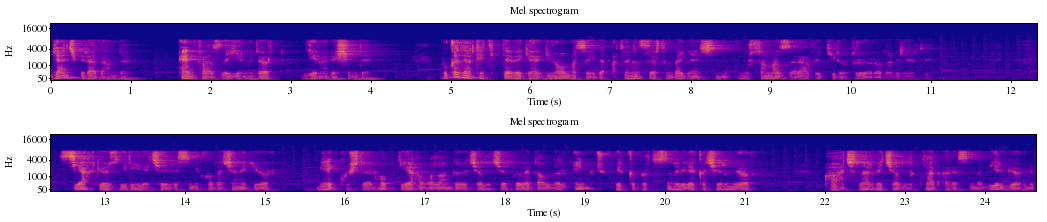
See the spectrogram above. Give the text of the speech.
Genç bir adamdı. En fazla 24-25'inde. Bu kadar tetikte ve gergin olmasaydı atanın sırtında gençliğinin umursamaz zarafetiyle oturuyor olabilirdi. Siyah gözleriyle çevresini kolaçan ediyor, minik kuşların hop diye havalandığı çalı çırpı ve dalların en küçük bir kıpırtısını bile kaçırmıyor, ağaçlar ve çalılıklar arasında bir görünüp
